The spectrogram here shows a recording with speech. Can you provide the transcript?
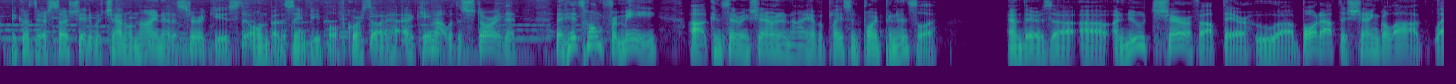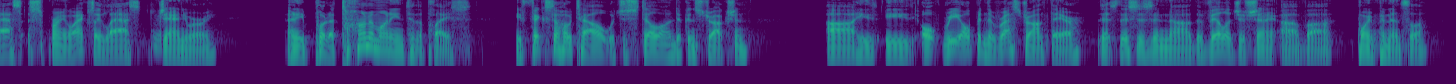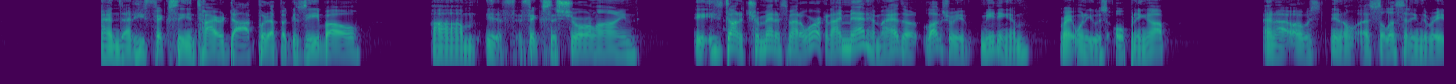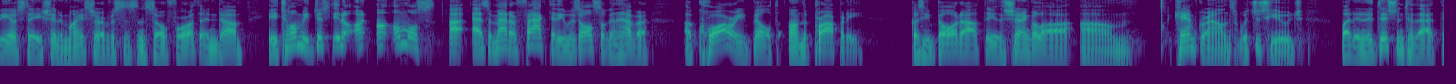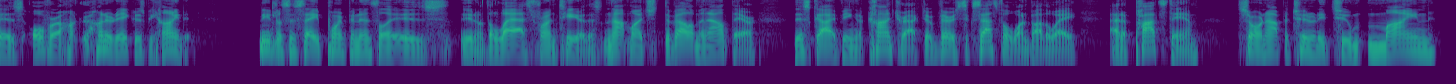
because they're associated with Channel 9 out of Syracuse, they're owned by the same people, of course, uh, I came out with a story that, that hits home for me, uh, considering Sharon and I have a place in Point Peninsula. And there's a, a, a new sheriff out there who uh, bought out the Shangri La last spring, well, actually last January, and he put a ton of money into the place. He fixed the hotel, which is still under construction. Uh, he he o- reopened the restaurant there. This this is in uh, the village of Shang- of uh, Point Peninsula, and that he fixed the entire dock, put up a gazebo, um, f- fixed the shoreline. He- He's done a tremendous amount of work, and I met him. I had the luxury of meeting him right when he was opening up, and I, I was you know uh, soliciting the radio station and my services and so forth. And uh, he told me just you know a- almost uh, as a matter of fact that he was also going to have a, a quarry built on the property because he bought out the, the Shangri-La um, campgrounds, which is huge. But in addition to that, there's over 100, 100 acres behind it. Needless to say, Point Peninsula is you know the last frontier. There's not much development out there. This guy, being a contractor, very successful one, by the way, out of Potsdam, saw an opportunity to mine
